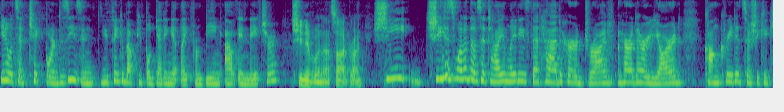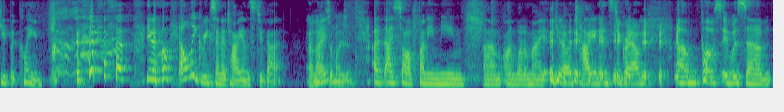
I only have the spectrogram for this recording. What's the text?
you know, it's a tick borne disease, and you think about people getting it like from being out in nature She never went outside, right? she she's one of those Italian ladies that had her drive had her yard concreted so she could keep it clean. you know, only Greeks and Italians do that. I know, right? it's amazing. I, I saw a funny meme um, on one of my, you know, Italian Instagram um, posts. It was um,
